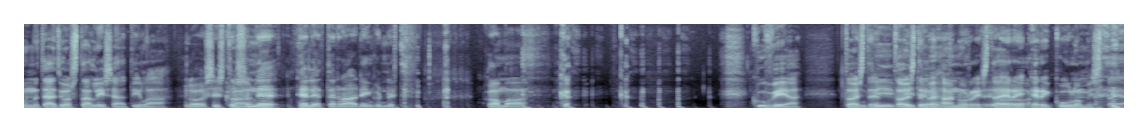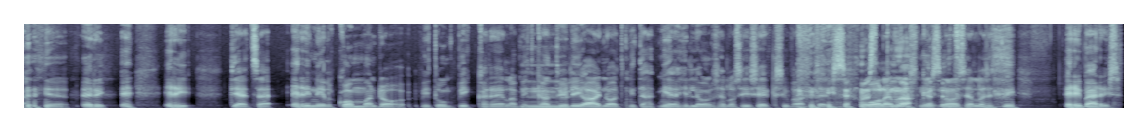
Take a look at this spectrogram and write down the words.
Mun täytyy ostaa lisää tilaa. Joo, siis tuossa on ne, neljä terää niin kuin nyt kamaa. Ka- ka- Kuvia toisten, Vi- toistemme videoita. hanurista, Joo. eri, eri kulmista. Ja, Ja eri, eri, eri tiedätkö, eri niillä kommando vitun pikkareilla, mitkä on Mm. tyyli ainoat, mitä miehille on sellaisia seksivaatteita Sellaiset olemassa. Niin, ne on sellaiset, niin eri väris.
